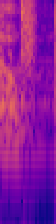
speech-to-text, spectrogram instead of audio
know.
